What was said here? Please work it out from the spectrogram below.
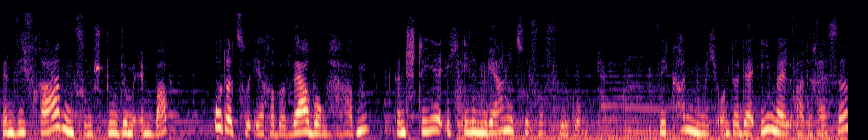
Wenn Sie Fragen zum Studium im BAP oder zu Ihrer Bewerbung haben, dann stehe ich Ihnen gerne zur Verfügung. Sie können mich unter der E-Mail-Adresse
